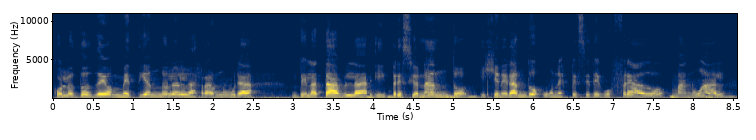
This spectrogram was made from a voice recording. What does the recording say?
con los dos dedos metiéndolo en la ranura de la tabla y presionando y generando una especie de gofrado manual,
